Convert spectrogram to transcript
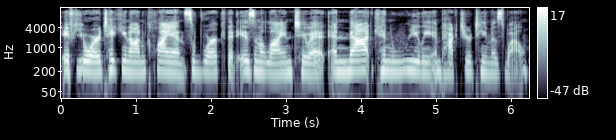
if you're taking on clients' work that isn't aligned to it. And that can really impact your team as well.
